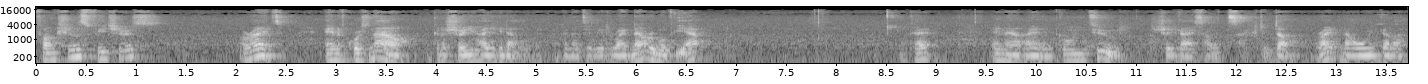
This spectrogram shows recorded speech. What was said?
functions, features. Alright, and of course now, I'm gonna show you how you can download it. I'm gonna delete it right now, remove the app. Okay, and now I am going to show you guys how it's actually done. Right, now we're gonna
